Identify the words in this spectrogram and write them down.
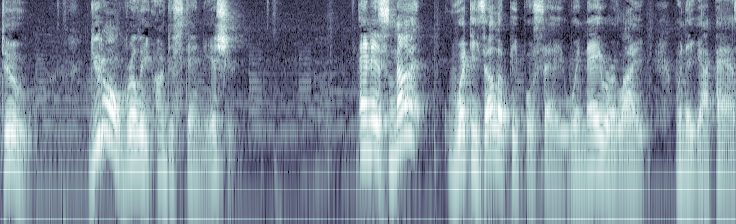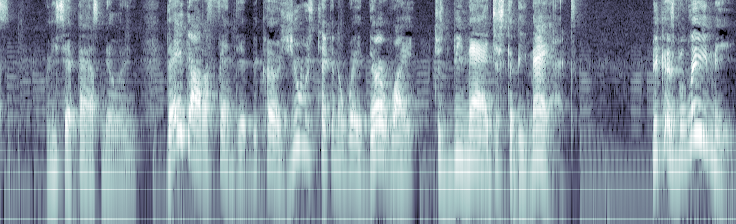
dude you don't really understand the issue. And it's not what these other people say when they were like, when they got past, when he said past kneeling, they got offended because you was taking away their right to be mad just to be mad. Because believe me,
